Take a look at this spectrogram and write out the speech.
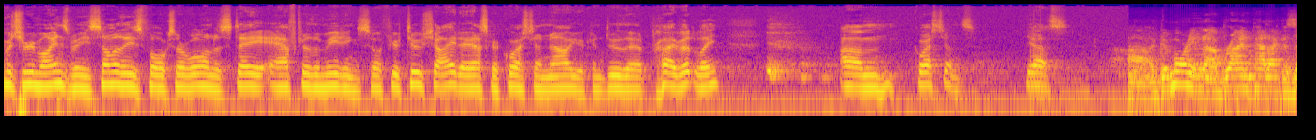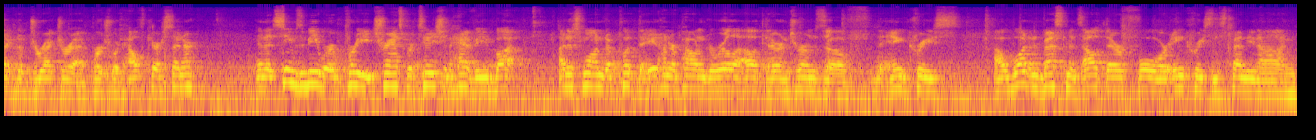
Which reminds me, some of these folks are willing to stay after the meeting, so if you're too shy to ask a question now, you can do that privately. Um, questions? Yes. Uh, good morning, uh, Brian Paddock, Executive Director at Birchwood Healthcare Center. And it seems to be we're pretty transportation heavy, but I just wanted to put the 800 pound gorilla out there in terms of the increase. Uh, what investments out there for increase in spending on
